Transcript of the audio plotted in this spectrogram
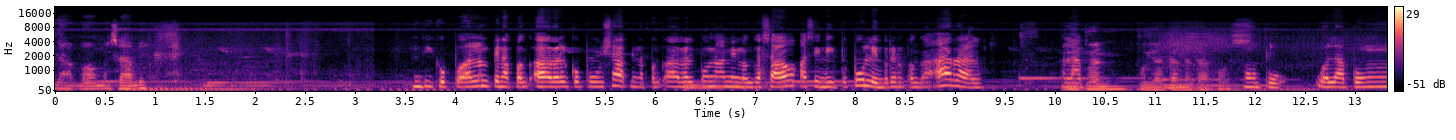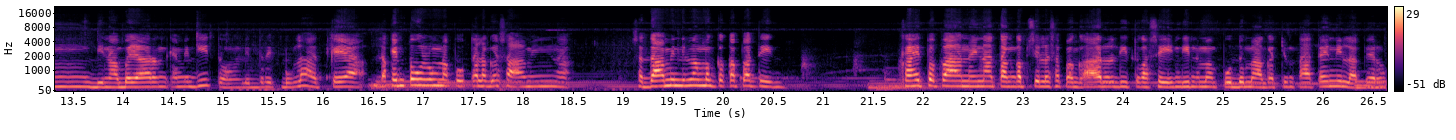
Wala po ako masabi. Hindi ko po alam, pinapag-aral ko po siya. Pinapag-aral po namin mag-asawa kasi dito po libre ang pag-aaral. Wala Grade one po yata natapos. Opo. Wala pong binabayaran kami dito. Libre po lahat. Kaya laking tulong na po talaga sa amin na sa dami nilang magkakapatid. Kahit pa paano ay natanggap sila sa pag-aaral dito kasi hindi naman po dumagat yung tatay nila pero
